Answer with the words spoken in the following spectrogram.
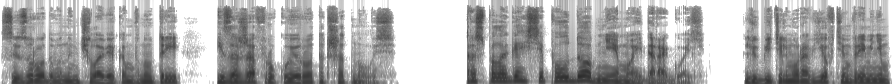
с изуродованным человеком внутри и, зажав рукой рот, отшатнулась. «Располагайся поудобнее, мой дорогой». Любитель муравьев тем временем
